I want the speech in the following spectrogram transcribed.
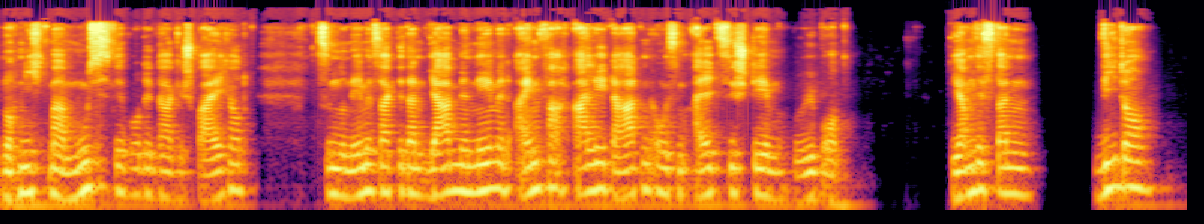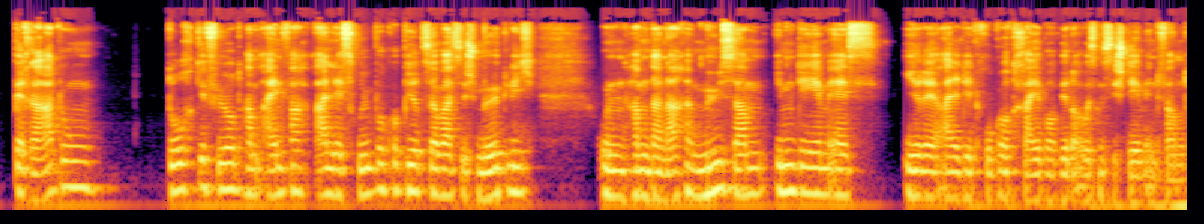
noch nicht mal musste, wurde da gespeichert. Das Unternehmen sagte dann, ja, wir nehmen einfach alle Daten aus dem Altsystem rüber. Die haben das dann wieder Beratung durchgeführt, haben einfach alles rüberkopiert, so was ist möglich und haben dann nachher mühsam im DMS ihre alte Druckertreiber wieder aus dem System entfernt.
